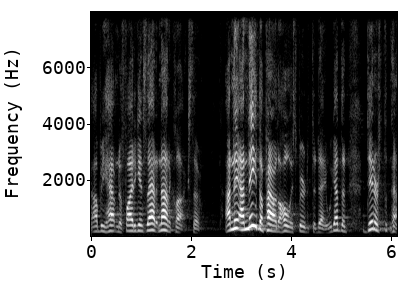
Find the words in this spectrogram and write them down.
I'll be having to fight against that at nine o'clock. So I need, I need the power of the Holy Spirit today. We got the dinner. No,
